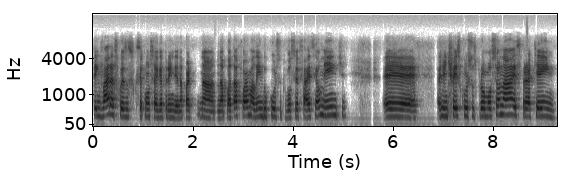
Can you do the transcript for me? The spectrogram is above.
tem várias coisas que você consegue aprender na, na, na plataforma, além do curso que você faz realmente. É, a gente fez cursos promocionais para quem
